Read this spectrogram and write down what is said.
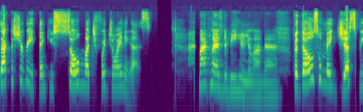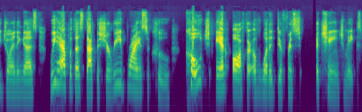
Dr. Sheree, thank you so much for joining us. My pleasure to be here, Yolanda. For those who may just be joining us, we have with us Dr. Sheree Bryant Sekou, coach and author of What a Difference a Change Makes.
